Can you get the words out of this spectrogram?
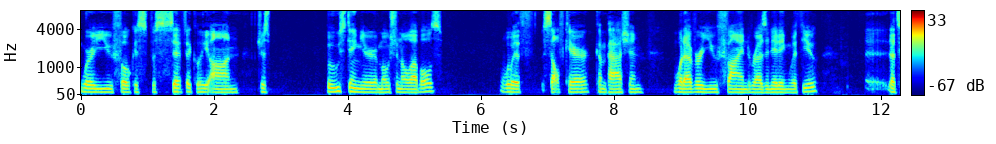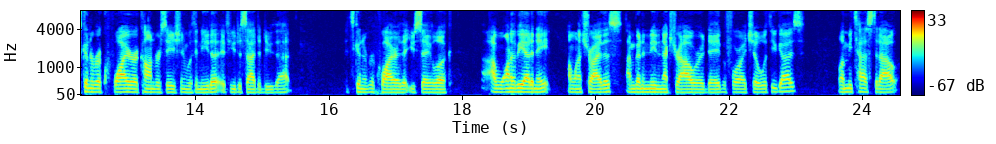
where you focus specifically on just boosting your emotional levels with self care, compassion, whatever you find resonating with you. That's going to require a conversation with Anita if you decide to do that. It's going to require that you say, look, I want to be at an eight. I want to try this. I'm going to need an extra hour a day before I chill with you guys. Let me test it out.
